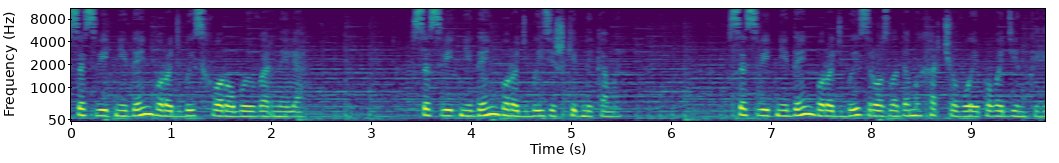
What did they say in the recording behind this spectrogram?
Всесвітній день боротьби з хворобою Верниля. Всесвітній день боротьби зі шкідниками. Всесвітній день боротьби з розладами харчової поведінки.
